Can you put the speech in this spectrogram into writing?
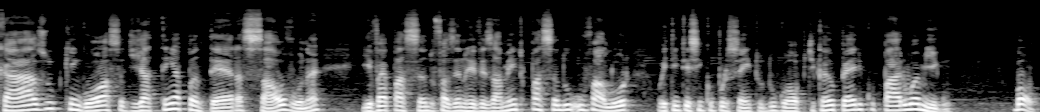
caso quem gosta de já tem a Pantera salvo, né? E vai passando, fazendo revezamento, passando o valor 85% do golpe de Périco para o amigo. Bom,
